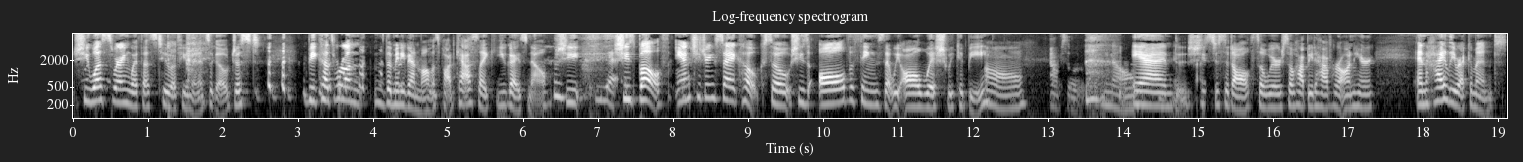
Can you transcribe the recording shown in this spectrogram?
she was swearing with us too a few minutes ago, just because we're on the Minivan Mamas podcast. Like, you guys know, she Yes. she's both, and she drinks Diet Coke, so she's all the things that we all wish we could be. Oh, Absolutely. no. and she's just a doll. So we're so happy to have her on here, and highly recommend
